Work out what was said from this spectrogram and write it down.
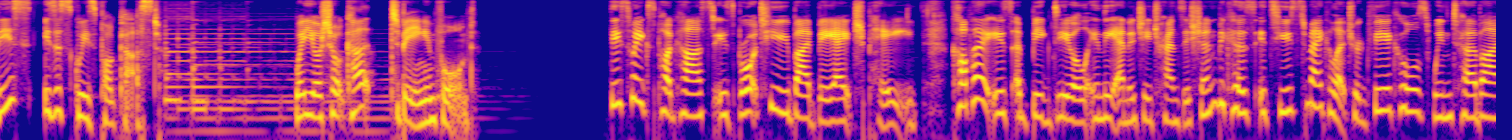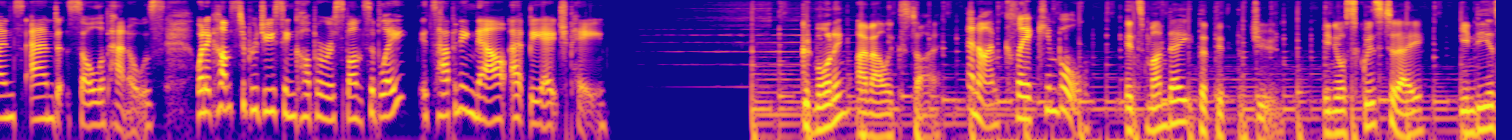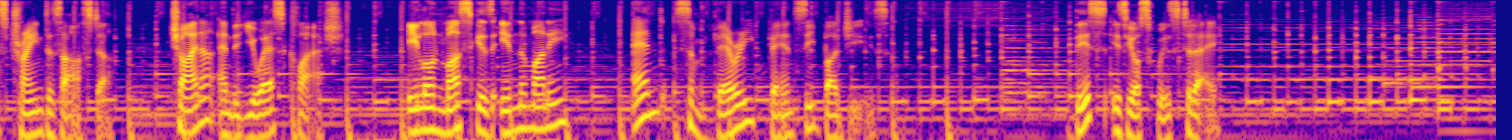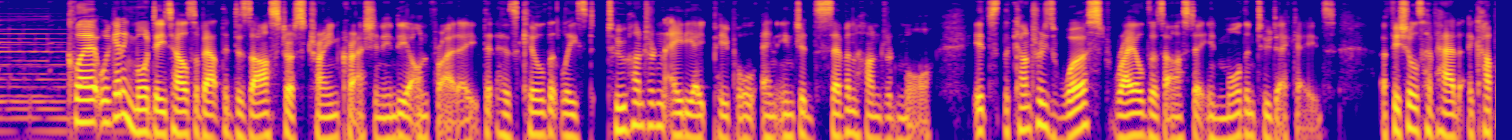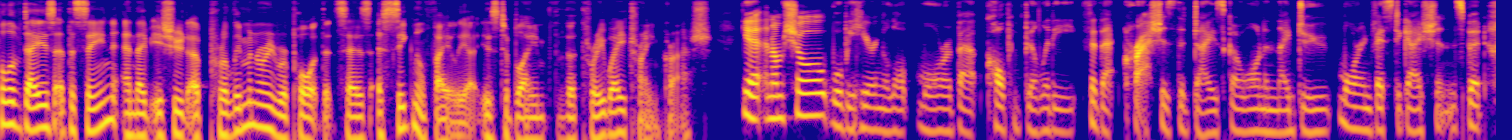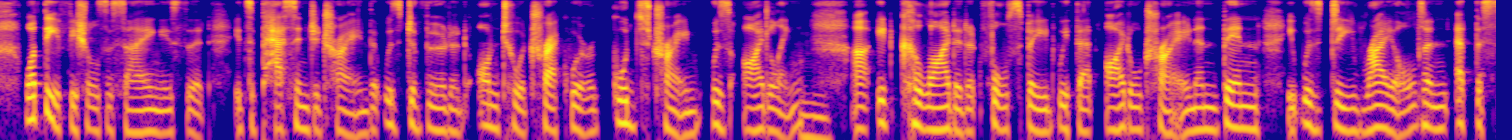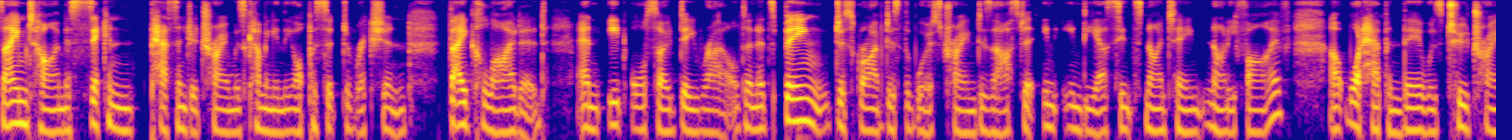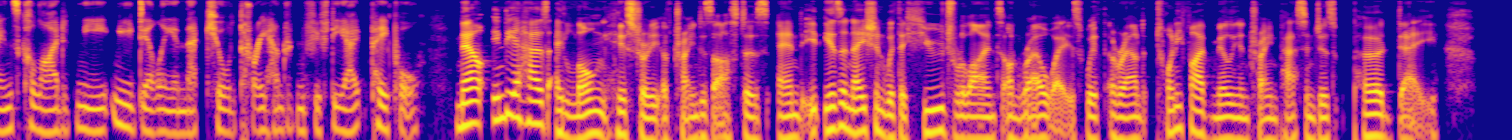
This is a Squiz podcast. We're your shortcut to being informed. This week's podcast is brought to you by BHP. Copper is a big deal in the energy transition because it's used to make electric vehicles, wind turbines, and solar panels. When it comes to producing copper responsibly, it's happening now at BHP. Good morning, I'm Alex Ty. And I'm Claire Kimball. It's Monday, the 5th of June. In your squiz today, India's train disaster, China and the US clash, Elon Musk is in the money, and some very fancy budgies. This is your squiz today. Claire, we're getting more details about the disastrous train crash in India on Friday that has killed at least 288 people and injured 700 more. It's the country's worst rail disaster in more than two decades. Officials have had a couple of days at the scene and they've issued a preliminary report that says a signal failure is to blame for the three way train crash. Yeah, and I'm sure we'll be hearing a lot more about culpability for that crash as the days go on and they do more investigations. But what the officials are saying is that it's a passenger train that was diverted onto a track where a goods train was idling. Mm. Uh, it collided at full speed with that idle train and then it was derailed. And at the same time, a second passenger train was coming in the opposite direction. They collided and it also derailed and it's being described as the worst train disaster in India since 1995. Uh, what happened there was two trains collided near New Delhi and that killed 358 people. Now, India has a long history of train disasters, and it is a nation with a huge reliance on railways, with around 25 million train passengers per day.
